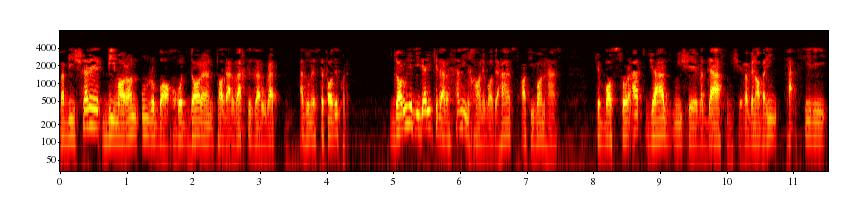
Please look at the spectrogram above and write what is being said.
و بیشتر بیماران اون رو با خود دارن تا در وقت ضرورت از اون استفاده کنند. داروی دیگری که در همین خانواده هست آتیوان هست که با سرعت جذب میشه و دفع میشه و بنابراین تأثیری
